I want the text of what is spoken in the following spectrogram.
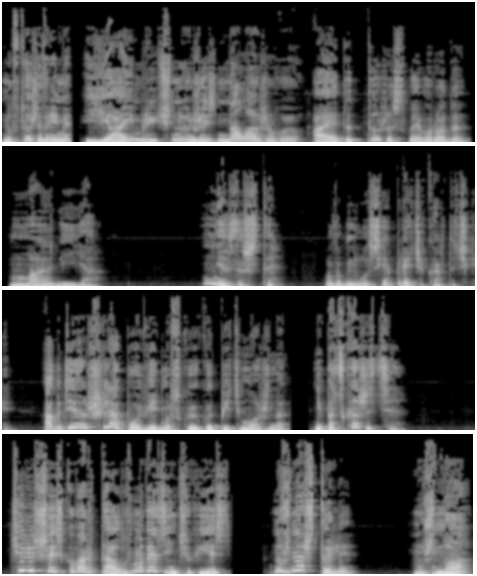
но в то же время я им личную жизнь налаживаю, а это тоже своего рода магия. «Не за что», — улыбнулась я, пряча карточки. «А где шляпу ведьмовскую купить можно? Не подскажете?» Через шесть кварталов магазинчик есть. Нужна, что ли? Нужна.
